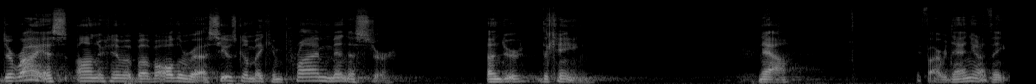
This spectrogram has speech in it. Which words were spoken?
Darius honored him above all the rest. He was going to make him prime minister under the king. Now, if I were Daniel, I think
